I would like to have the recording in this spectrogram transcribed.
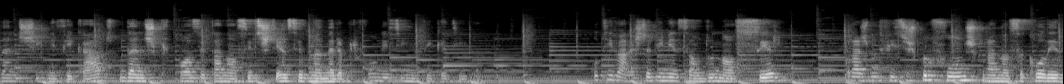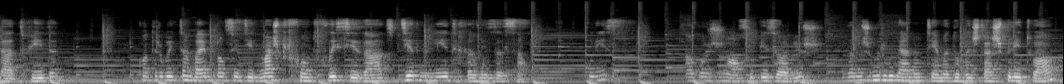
Dando-nos significado, dando-nos propósito à nossa existência de maneira profunda e significativa. Cultivar esta dimensão do nosso ser traz benefícios profundos para a nossa qualidade de vida contribui também para um sentido mais profundo de felicidade, de harmonia e de realização. Por isso, alguns dos nossos episódios, vamos mergulhar no tema do bem-estar espiritual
